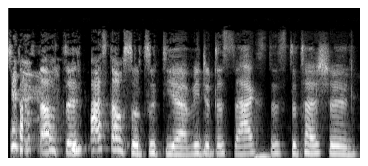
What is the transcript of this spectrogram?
Es passt auch, so, passt auch so zu dir, wie du das sagst. Das ist total schön.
